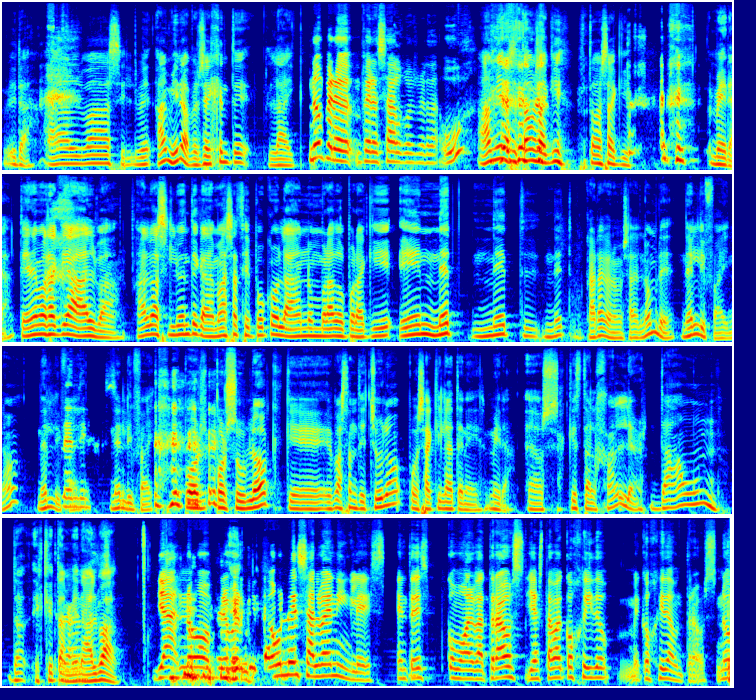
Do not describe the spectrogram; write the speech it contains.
Mira, Alba, Silvente. Ah, mira, pero si hay gente like. No, pero, pero salgo, es verdad. Uh. Ah, mira, estamos aquí. Estamos aquí. Mira, tenemos aquí a Alba. Alba Silvente, que además hace poco la han nombrado por aquí en Net. Net. Net. Cara, que no me sale el nombre. Netlify, ¿no? Netlify. Netlify. Por, su blog, que es bastante chulo, pues aquí la tenéis. Mira, aquí está el handler. Down. Es que también Alba. Ya, no, pero porque Down es salva en inglés. Entonces, como Albatraus ya estaba cogido, me cogí Traus. No,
